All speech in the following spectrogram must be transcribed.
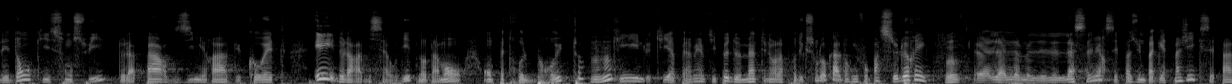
les dons qui sont suivis de la part des Émirats, du Koweït et de l'Arabie Saoudite, notamment en pétrole brut, mmh. qui, qui, a permis un petit peu de maintenir la production locale. Donc il ne faut pas se leurrer. Mmh. Euh, la, la, Samir, ce n'est pas une baguette magique, ce n'est pas,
